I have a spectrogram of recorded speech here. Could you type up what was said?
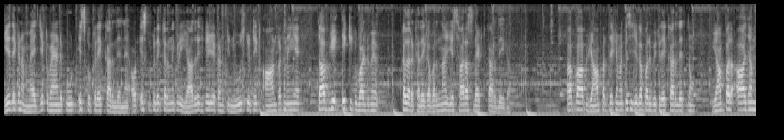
ये देखना मैजिक वैंड पूल इसको क्लिक कर लेना है। और इसको क्लिक करने के लिए याद रखिएगा ये कंटिन्यूस की टिक ऑन रखनी है तब ये एक एक वर्ड में कलर करेगा, वरना ये सारा सिलेक्ट कर देगा। अब आप यहाँ पर देखें मैं किसी जगह पर भी क्लिक कर लेता हूँ। यहाँ पर आज हम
